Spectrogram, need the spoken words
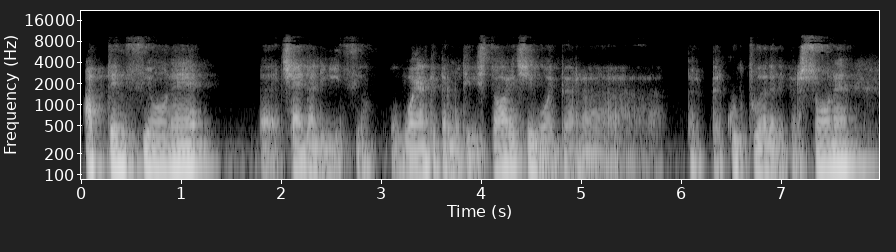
attenzione eh, c'è dall'inizio, vuoi anche per motivi storici, vuoi per, eh, per, per cultura delle persone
